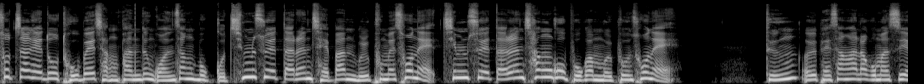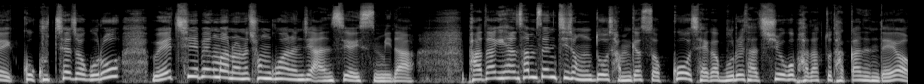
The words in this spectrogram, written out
소장에도 도배, 장판 등 원상 복구, 침수에 따른 재반 물품의 손해, 침수에 따른 창고 보관 물품 손해 등을 배상하라고만 쓰여 있고 구체적으로 왜 700만 원을 청구하는지 안 쓰여 있습니다. 바닥이 한 3cm 정도 잠겼었고 제가 물을 다 치우고 바닥도 닦았는데요.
